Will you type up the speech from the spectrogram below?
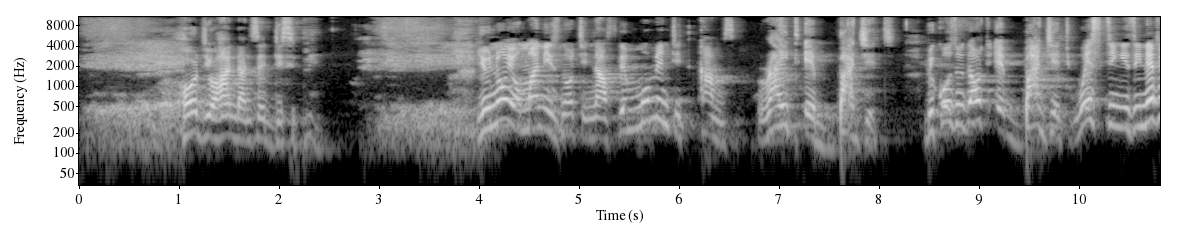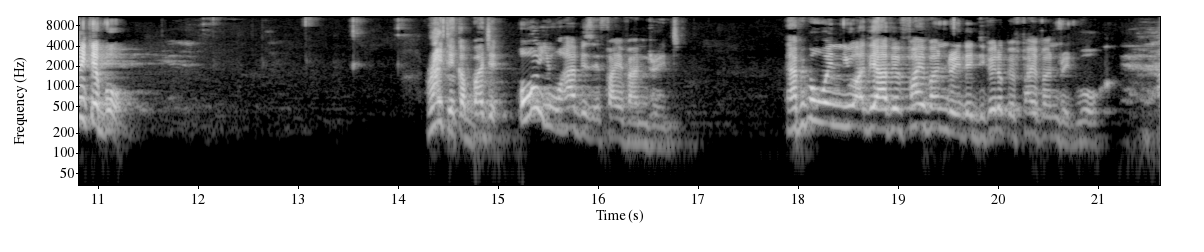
discipline. Hold your hand and say discipline. You know your money is not enough. The moment it comes, write a budget. Because without a budget, wasting is inevitable. Write like a budget. All you have is a 500. There are people when you are, they have a 500, they develop a 500 walk.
